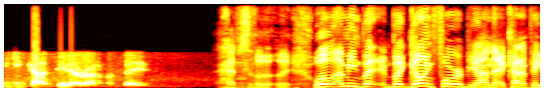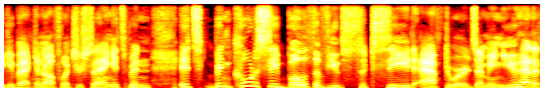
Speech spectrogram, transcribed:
you can kind of see that right on my face. Absolutely. Well, I mean, but but going forward beyond that, kind of piggybacking off what you're saying, it's been it's been cool to see both of you succeed afterwards. I mean, you had a,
